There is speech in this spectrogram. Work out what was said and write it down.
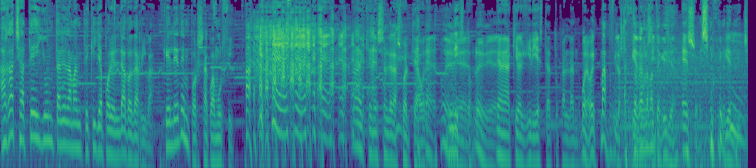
agáchate y úntale la mantequilla por el lado de arriba. Que le den por saco a Murphy. Ay, ¿quién es el de la suerte ahora? Muy bien, Listo. muy bien. Viene aquí el guiri este a tocar la... Bueno, ven, más filosofía A tocar de la mantequilla. Eso es, muy bien dicho.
